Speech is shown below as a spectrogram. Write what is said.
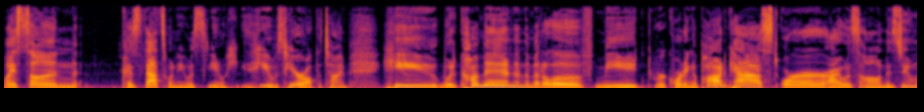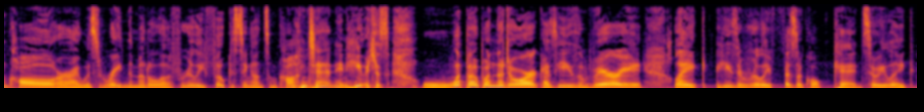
my son, because that's when he was, you know, he, he, was here all the time. He would come in in the middle of me recording a podcast, or I was on a Zoom call, or I was right in the middle of really focusing on some content, and he would just whip open the door because he's very, like, he's a really physical kid. So he, like,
